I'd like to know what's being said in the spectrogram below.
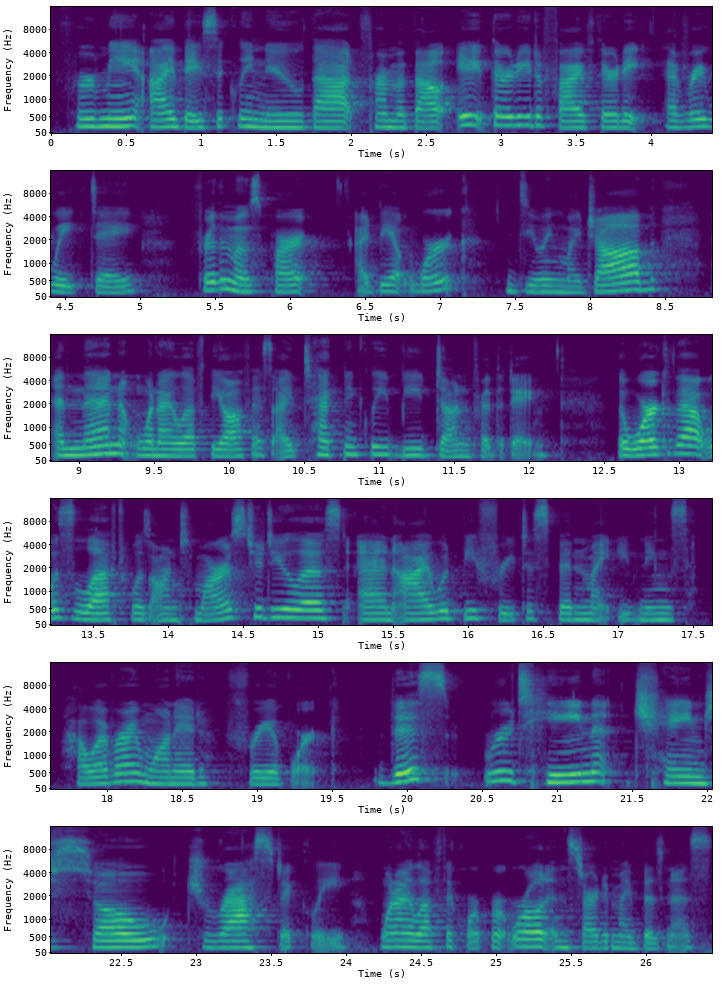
For me, I basically knew that from about 8:30 to 5:30 every weekday, for the most part, I'd be at work doing my job, and then when I left the office, I'd technically be done for the day. The work that was left was on tomorrow's to do list, and I would be free to spend my evenings however I wanted, free of work. This routine changed so drastically when I left the corporate world and started my business.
